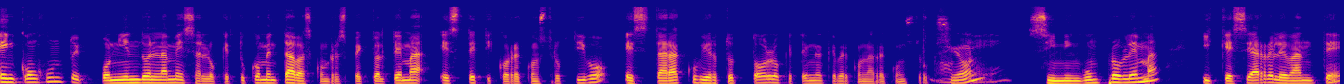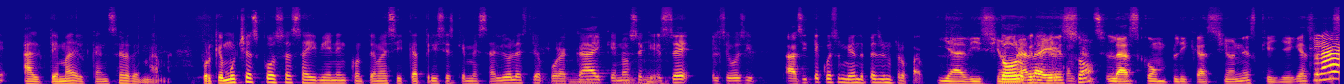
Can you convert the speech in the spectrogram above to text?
En conjunto y poniendo en la mesa lo que tú comentabas con respecto al tema estético reconstructivo, estará cubierto todo lo que tenga que ver con la reconstrucción sin ningún problema y que sea relevante al tema del cáncer de mama. Porque muchas cosas ahí vienen con temas de cicatrices, que me salió la estría por acá y que no sé qué. Ese, el seguro decir, así te cuesta un millón de pesos y no te lo pago. Y adicional a eso, las complicaciones que llegas Claro, a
